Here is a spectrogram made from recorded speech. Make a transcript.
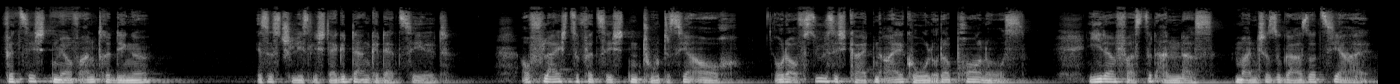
verzichten wir auf andere Dinge. Es ist schließlich der Gedanke, der zählt. Auf Fleisch zu verzichten tut es ja auch. Oder auf Süßigkeiten, Alkohol oder Pornos. Jeder fastet anders, manche sogar sozial.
